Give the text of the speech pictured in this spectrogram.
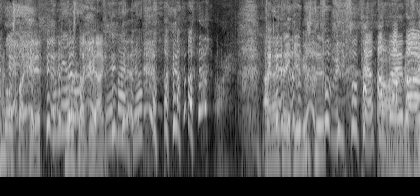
Nå snakker vi. Igjen, Nå snakker vi her. Er bærekraft. Nei, jeg tenker hvis du For mye for Peter Ja, det i dag.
